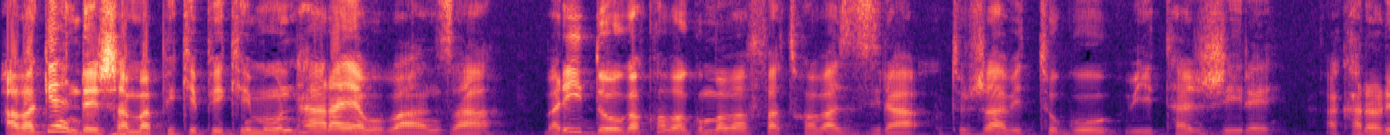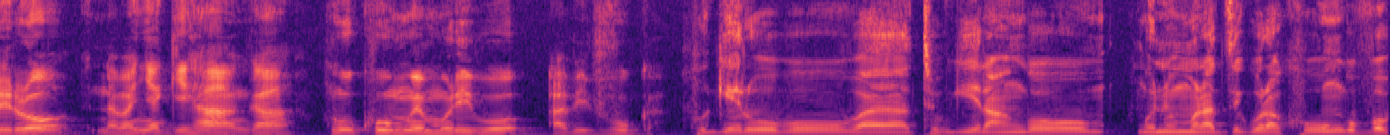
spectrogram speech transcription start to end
abagendesha amapikipiki mu ntara ya bubanza baridoga ko baguma bafatwa bazira utujabitugu bita jire akarorero na banyagihanga nk'uko umwe muri bo abivuga kugera ubu batubwira ngo ngo ni murazigura ku nguvu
